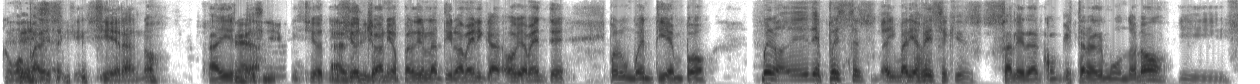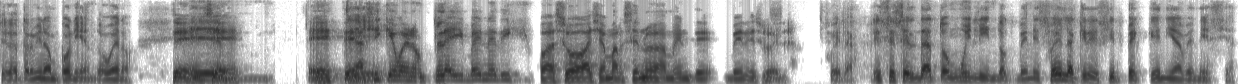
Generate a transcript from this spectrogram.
como parece que hicieran, ¿no? Ahí está. Así, 18, así. 18 años perdido en Latinoamérica, obviamente por un buen tiempo. Bueno, eh, después es- hay varias veces que salen a conquistar al mundo, ¿no? Y se la terminan poniendo. Bueno, Sí, eh, sí. Este, este, Así que bueno, Clay Benedict pasó a llamarse nuevamente Venezuela. Venezuela. Ese es el dato muy lindo. Venezuela quiere decir pequeña Venecia.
